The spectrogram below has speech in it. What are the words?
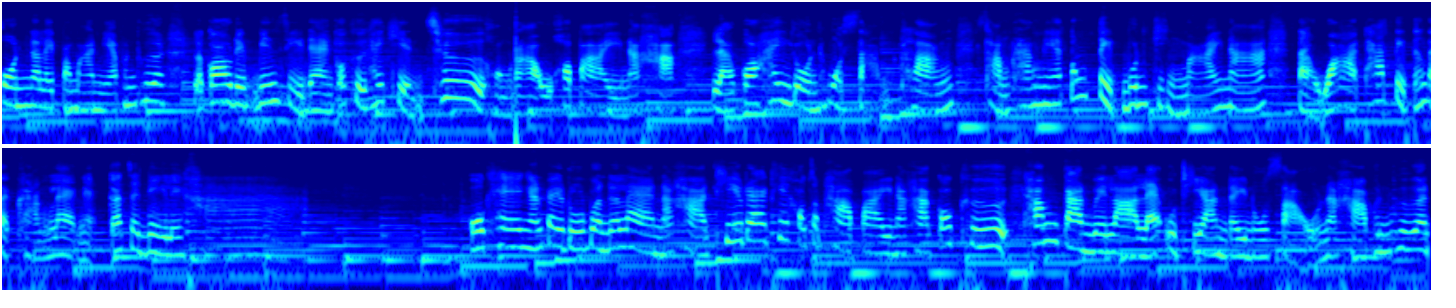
คลอะไรประมาณนี้เพื่อนๆแล้วก็ริบบิ้นสีแดงก็คือให้เขียนชื่อของเราเข้าไปนะคะ แล้วก็ให้โยนทั้งหมด 3 ครั้ง 3 ครั้งนี้ต้องติดบนกิ่งไม้นะ แต่ว่าถ้าติดตั้งแต่ครั้งแรกเนี่ยก็จะดีเลยค่ะ โอเค งั้นไปรูทวันเดอร์แลนด์นะคะ ที่แรกที่เขาจะพาไปนะคะ ก็คือถ้ำการเวลาและอุทยานไดโนเสาร์นะคะ เพื่อน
